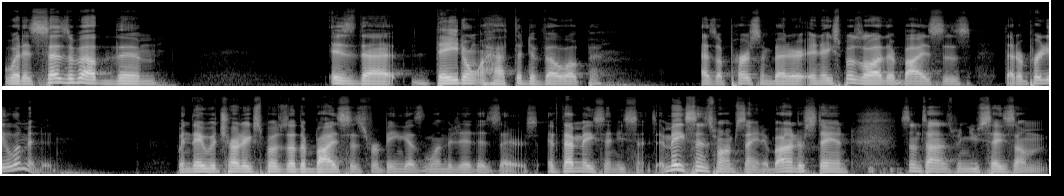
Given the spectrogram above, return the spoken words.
what it says about them is that they don't have to develop as a person better and expose a lot of their biases that are pretty limited when they would try to expose other biases for being as limited as theirs. If that makes any sense. It makes sense when I'm saying it, but I understand sometimes when you say something,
